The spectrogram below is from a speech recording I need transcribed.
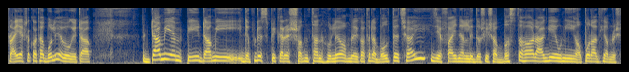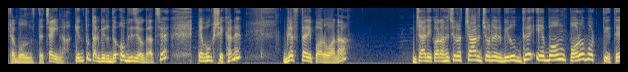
প্রায় একটা কথা বলি এবং এটা ডামি এমপি, ডামি ডেপুটি স্পিকারের সন্তান হলেও আমরা এই কথাটা বলতে চাই যে ফাইনালি দোষী সাব্যস্ত হওয়ার আগে উনি অপরাধী, আমরা সেটা বলতে চাই না। কিন্তু তার বিরুদ্ধে অভিযোগ আছে এবং সেখানে গ্রেফতারি পরোয়ানা জারি করা হয়েছিল চারজনের বিরুদ্ধে এবং পরবর্তীতে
